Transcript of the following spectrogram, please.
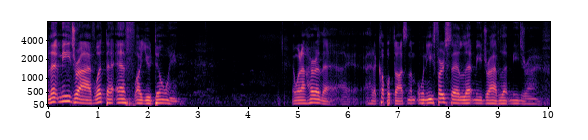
Let me drive. What the f are you doing?" And when I heard that, I, I had a couple thoughts. Num- When he first said, Let me drive, let me drive,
